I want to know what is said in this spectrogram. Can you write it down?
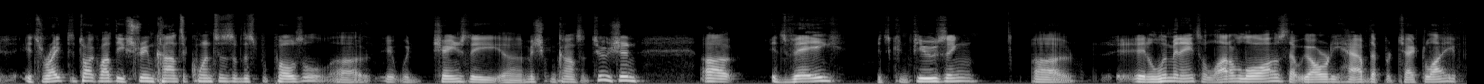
It's right to talk about the extreme consequences of this proposal. Uh, it would change the uh, Michigan Constitution. Uh, it's vague. It's confusing. it eliminates a lot of laws that we already have that protect life.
